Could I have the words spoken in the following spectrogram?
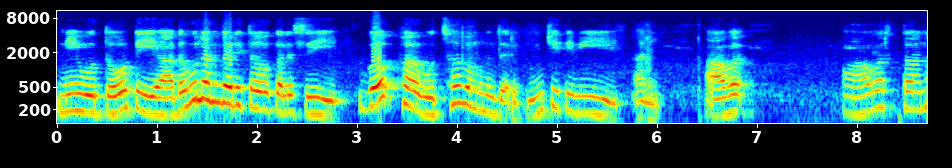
నీవు తోటి అదవులందరితో కలిసి గొప్ప ఉత్సవమును జరిపించితివి అని. ఆవ ఆవర్తన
